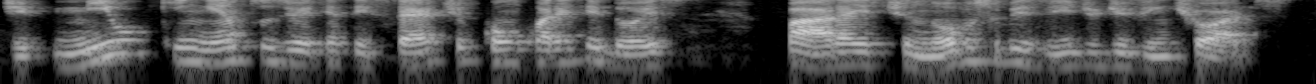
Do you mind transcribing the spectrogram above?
de 1.587,42 para este novo subsídio de 20 horas.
